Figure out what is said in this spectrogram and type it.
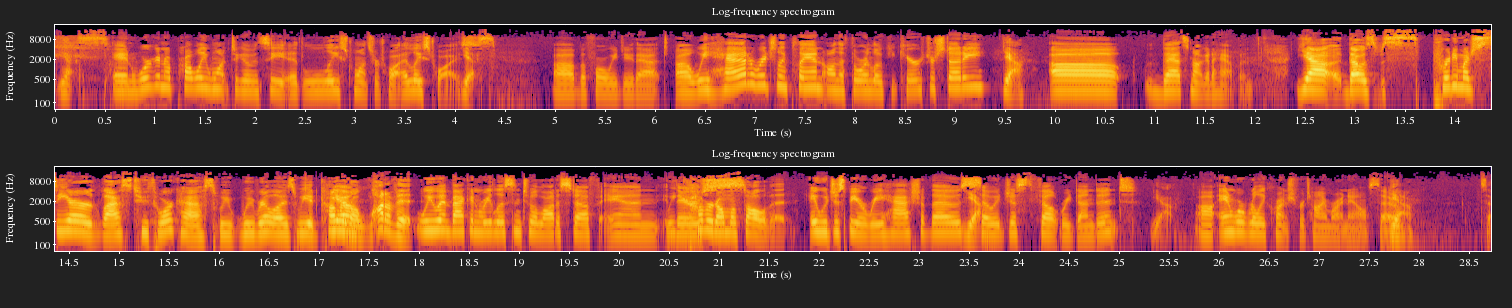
Yes. And we're gonna probably want to go and see it at least once or twice, at least twice. yes Uh, before we do that, uh, we had originally planned on the Thor and Loki character study. yeah Uh, that's not going to happen. Yeah, that was pretty much see our last two Thorcasts. We we realized we had covered Yeah. a lot of it. We went back and re-listened to a lot of stuff, and We there's- covered almost all of it. It would just be a rehash of those, Yeah. so it just felt redundant. Yeah, Uh, and we're really crunched for time right now. So yeah. So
